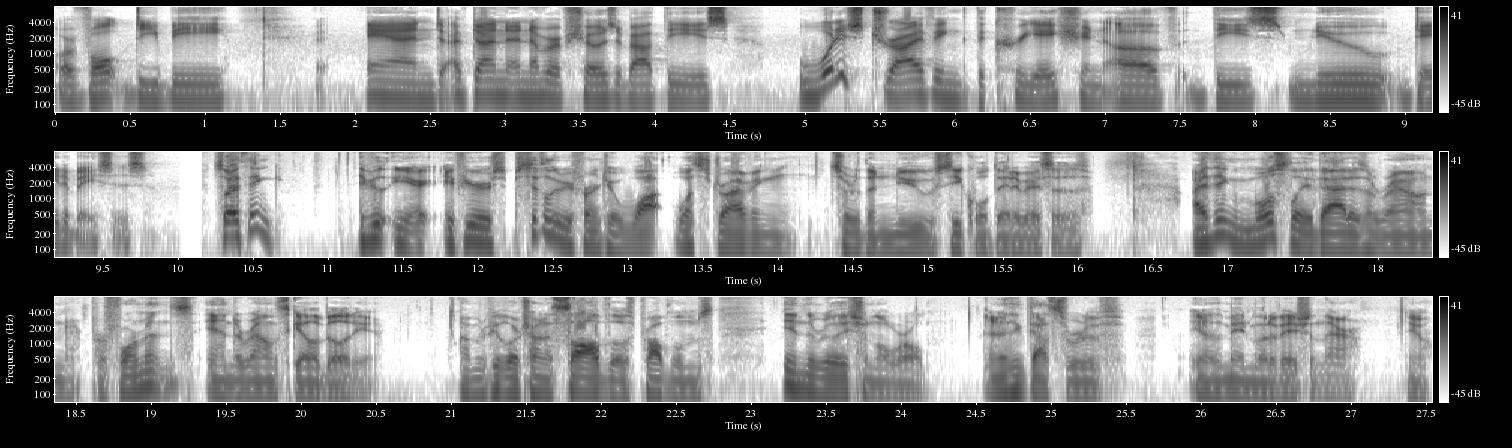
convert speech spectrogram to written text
or VoltDB. And I've done a number of shows about these. What is driving the creation of these new databases? So I think if you if you're specifically referring to what what's driving sort of the new SQL databases, I think mostly that is around performance and around scalability. Um, I mean, people are trying to solve those problems in the relational world, and I think that's sort of you know the main motivation there. You know,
